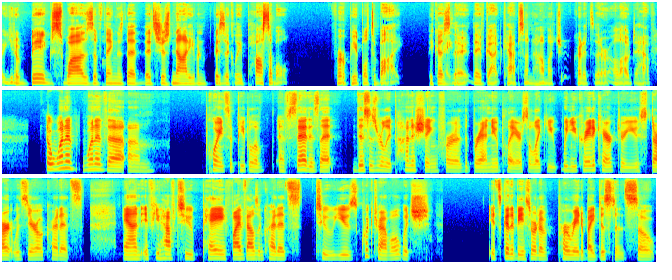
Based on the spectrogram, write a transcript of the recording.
you know big swaths of things that that's just not even physically possible for people to buy because Right. they're they've got caps on how much credits they're allowed to have. So one of one of the um, points that people have, have said is that this is really punishing for the brand new player. So like you when you create a character, you start with zero credits. And if you have to pay 5,000 credits to use quick travel, which it's going to be sort of prorated by distance. So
